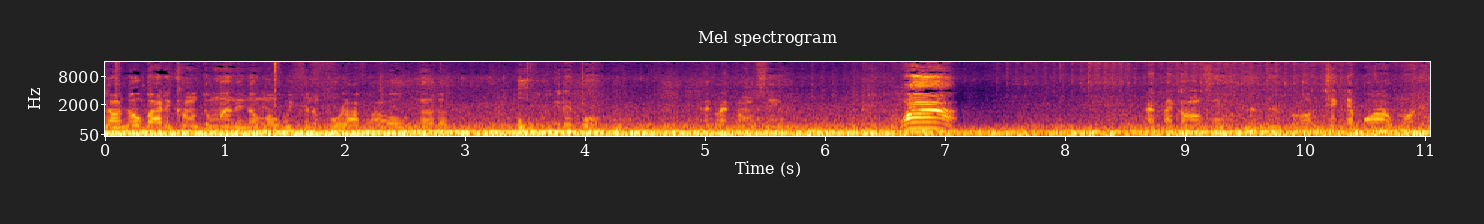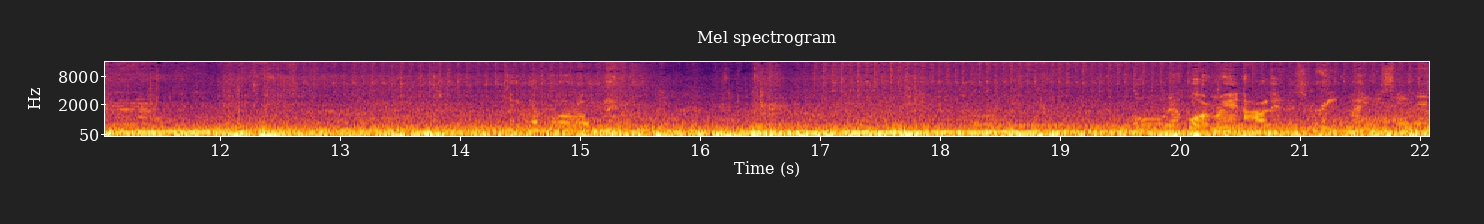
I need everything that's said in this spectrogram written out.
Don't nobody count the money no more. We finna pull off a whole nother. Ooh, look at that boy. Act like I don't see him. Wow! Act like I don't see him. Look, look, boy. Check that boy out, man. Check that boy out, man. Ooh, that boy ran all in the street, man. You seen that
